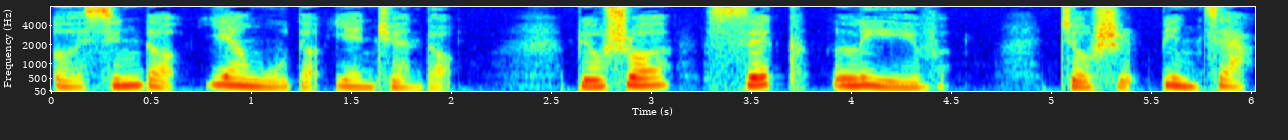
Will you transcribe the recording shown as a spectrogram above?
恶心的、厌恶的、厌倦的。比如说，sick leave 就是病假。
